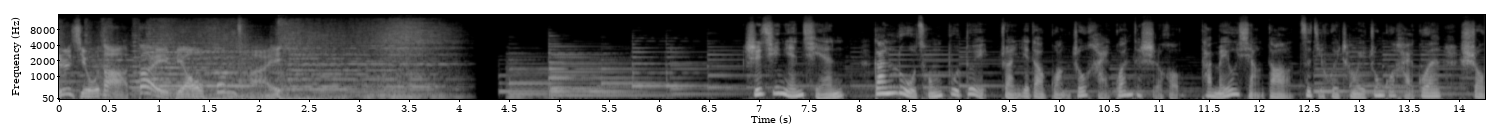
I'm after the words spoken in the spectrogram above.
十九大代表风采。十七年前，甘露从部队转业到广州海关的时候，他没有想到自己会成为中国海关首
